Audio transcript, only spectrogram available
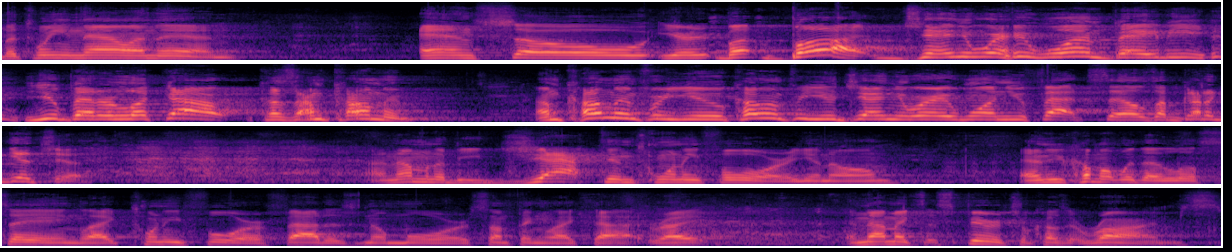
between now and then. And so you're, but, but January 1, baby, you better look out because I'm coming. I'm coming for you, coming for you January 1, you fat cells. I'm going to get you. And I'm going to be jacked in 24, you know. And you come up with a little saying like 24, fat is no more, or something like that, right? And that makes it spiritual because it rhymes.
